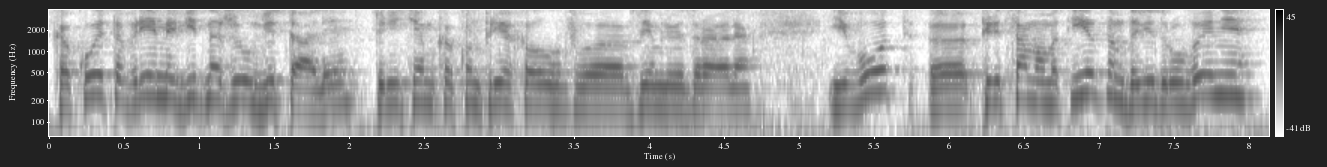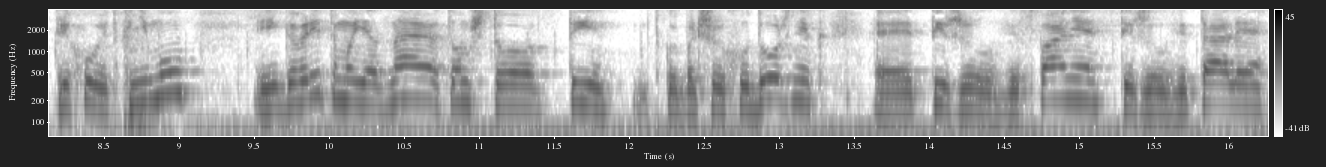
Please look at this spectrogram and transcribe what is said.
Какое-то время, видно, жил в Италии, перед тем, как он приехал в, в землю Израиля. И вот перед самым отъездом Давид Рувени приходит к нему и говорит ему, я знаю о том, что ты такой большой художник, э, ты жил в Испании, ты жил в Италии.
